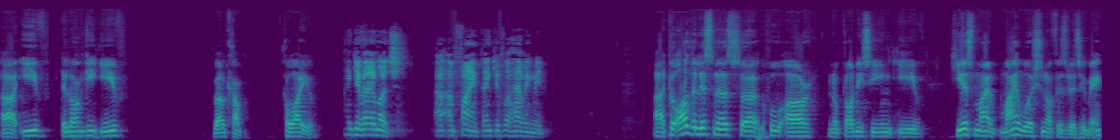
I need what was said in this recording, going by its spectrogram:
Uh, Yves Delongie. Yves, welcome. How are you? Thank you very much. I'm fine. Thank you for having me. Uh, to all the listeners uh, who are, you know, probably seeing Yves, here's my my version of his resume.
